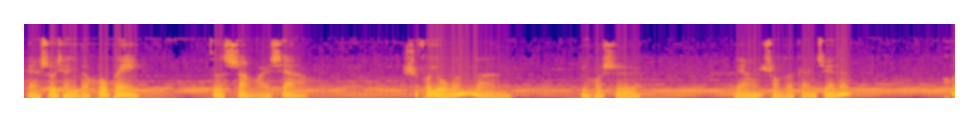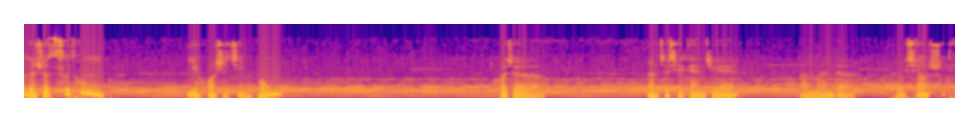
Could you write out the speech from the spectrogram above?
感受一下你的后背，自上而下，是否有温暖，亦或是凉爽的感觉呢？或者是刺痛，亦或是紧绷，或者让这些感觉慢慢的都消失掉。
